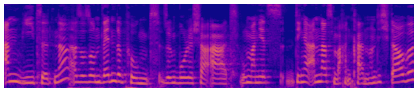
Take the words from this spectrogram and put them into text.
anbietet, ne? Also so ein Wendepunkt symbolischer Art, wo man jetzt Dinge anders machen kann. Und ich glaube,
